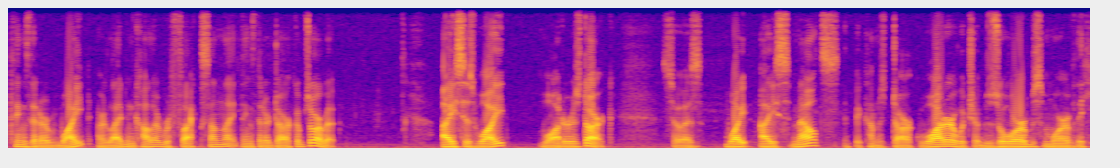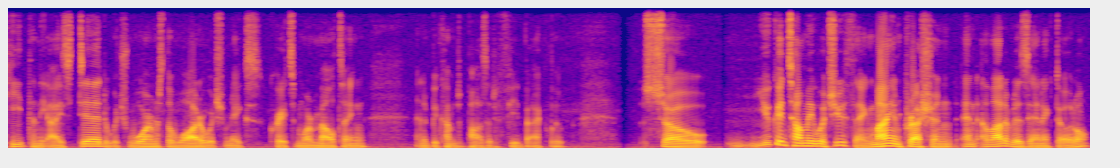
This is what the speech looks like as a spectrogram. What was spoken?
things that are white or light in color reflect sunlight, things that are dark absorb it. Ice is white, water is dark. So as white ice melts, it becomes dark water, which absorbs more of the heat than the ice did, which warms the water, which makes creates more melting, and it becomes a positive feedback loop. So you can tell me what you think. My impression, and a lot of it is anecdotal,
